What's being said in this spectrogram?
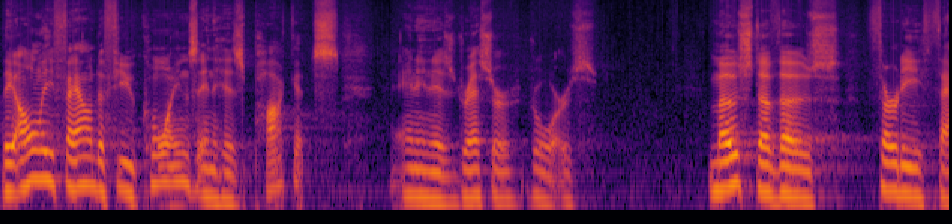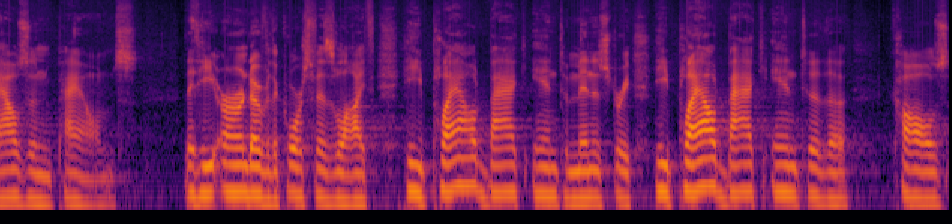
they only found a few coins in his pockets and in his dresser drawers. Most of those 30,000 pounds that he earned over the course of his life, he plowed back into ministry. He plowed back into the cause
